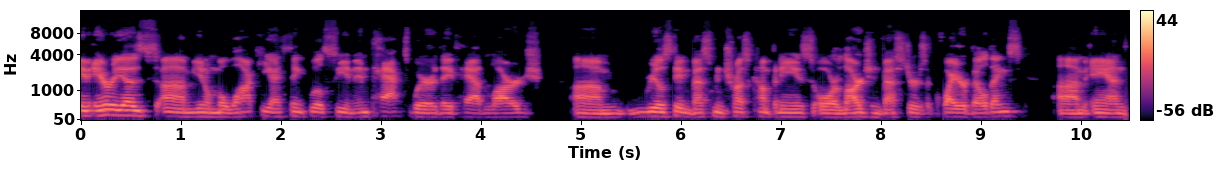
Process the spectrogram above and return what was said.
in areas, um, you know, Milwaukee, I think we'll see an impact where they've had large um, real estate investment trust companies or large investors acquire buildings. Um, and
